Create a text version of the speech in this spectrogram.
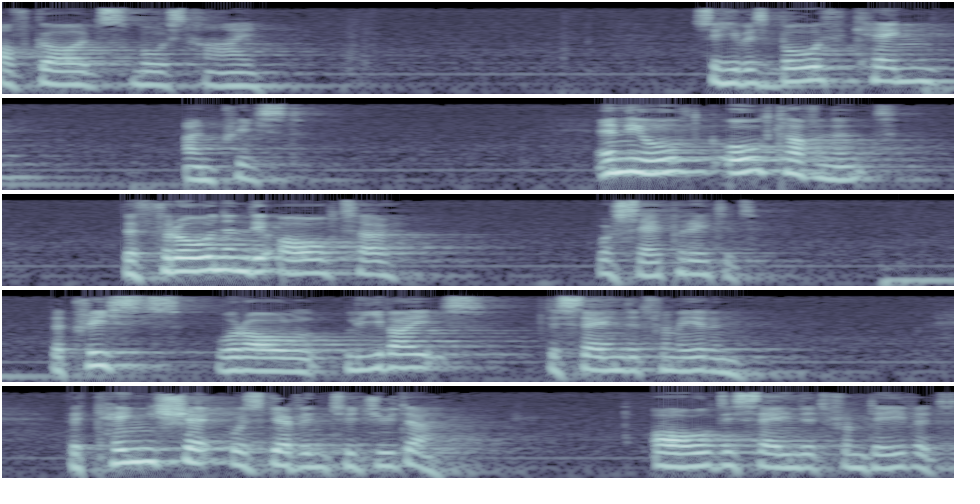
of God's Most High. So he was both king and priest. In the Old, Old Covenant, the throne and the altar were separated. The priests were all Levites, descended from Aaron. The kingship was given to Judah, all descended from David.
